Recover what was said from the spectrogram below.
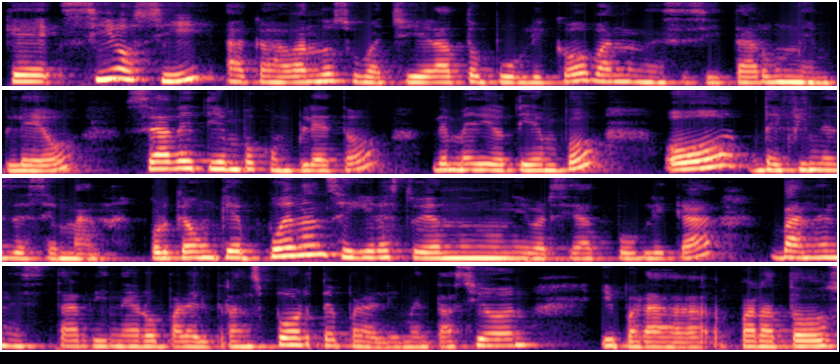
que sí o sí, acabando su bachillerato público, van a necesitar un empleo, sea de tiempo completo, de medio tiempo o de fines de semana, porque aunque puedan seguir estudiando en una universidad pública, van a necesitar dinero para el transporte, para alimentación y para, todos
